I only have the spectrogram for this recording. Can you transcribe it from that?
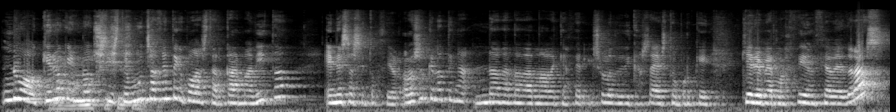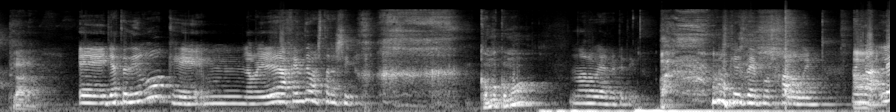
No, creo No, que no no, sí, existe sí, sí. mucha gente que pueda estar calmadita en esa situación. A no ser que no tenga nada, nada, nada que hacer y solo dedicarse a esto porque quiere ver la ciencia detrás. Claro. eh, ya te digo que mm, la mayoría de la gente va a estar así. ¿Cómo, cómo? No lo voy a repetir. es que es de post-Halloween. Venga, Ah. lee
